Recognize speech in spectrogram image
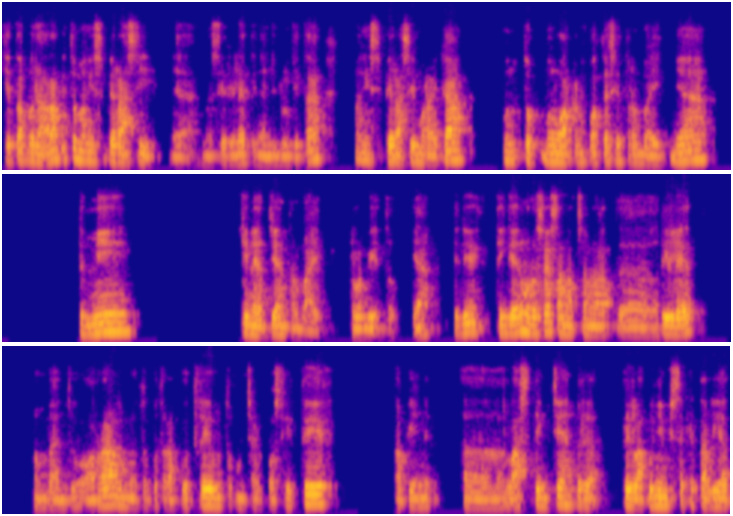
kita berharap itu menginspirasi ya masih relate dengan judul kita menginspirasi mereka untuk mengeluarkan potensi terbaiknya demi kinerja yang terbaik lebih itu ya. Jadi tiga ini menurut saya sangat-sangat uh, relate membantu orang membantu putra putri untuk mencari positif tapi uh, lasting change perilakunya bisa kita lihat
